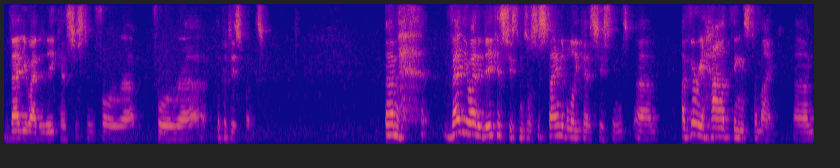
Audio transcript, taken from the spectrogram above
value-added ecosystem for, uh, for uh, the participants. Um, value-added ecosystems or sustainable ecosystems um, are very hard things to make. Um,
